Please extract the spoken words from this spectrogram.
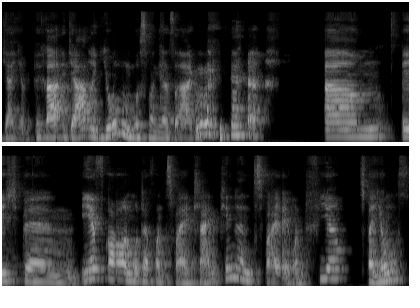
ja, Jahre jung, muss man ja sagen. ähm, ich bin Ehefrau und Mutter von zwei kleinen Kindern, zwei und vier, zwei Jungs.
